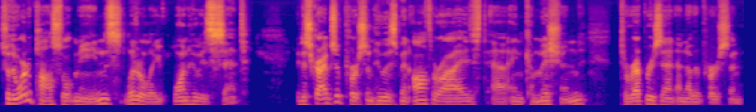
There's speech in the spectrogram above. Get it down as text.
So the word apostle means literally one who is sent. It describes a person who has been authorized uh, and commissioned to represent another person.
